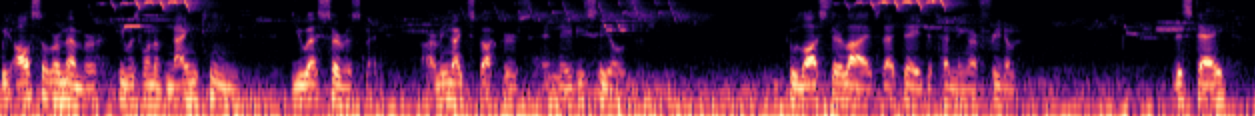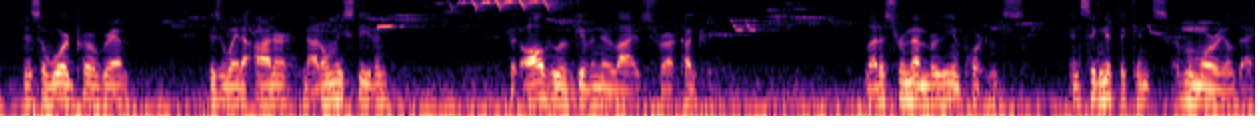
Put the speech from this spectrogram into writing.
We also remember he was one of 19 U.S. servicemen, Army Night Stalkers, and Navy SEALs who lost their lives that day defending our freedom. This day, this award program, is a way to honor not only Stephen, but all who have given their lives for our country. Let us remember the importance and significance of Memorial Day,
